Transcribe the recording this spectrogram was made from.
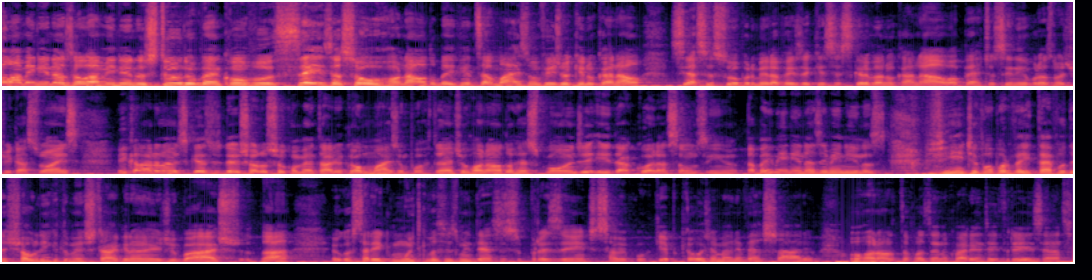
Olá meninas, olá meninos, tudo bem com vocês? Eu sou o Ronaldo, bem-vindos a mais um vídeo aqui no canal. Se essa é a sua primeira vez aqui, se inscreva no canal, aperte o sininho para as notificações e claro, não esqueça de deixar o seu comentário que é o mais importante. O Ronaldo responde e dá coraçãozinho, tá bem meninas e meninos? Gente, eu vou aproveitar e vou deixar o link do meu Instagram aí de baixo, tá? Eu gostaria muito que vocês me dessem esse presente, sabe por quê? Porque hoje é meu aniversário, o Ronaldo tá fazendo 43 anos,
